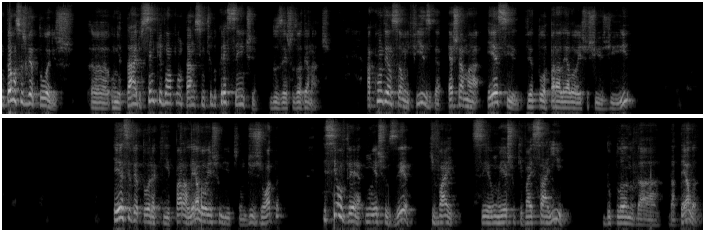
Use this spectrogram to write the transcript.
Então, nossos vetores uh, unitários sempre vão apontar no sentido crescente dos eixos ordenados. A convenção em física é chamar esse vetor paralelo ao eixo x de i, esse vetor aqui paralelo ao eixo y de j, e se houver um eixo z, que vai ser um eixo que vai sair do plano da, da tela,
